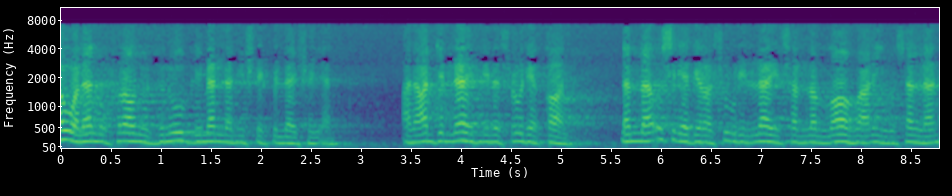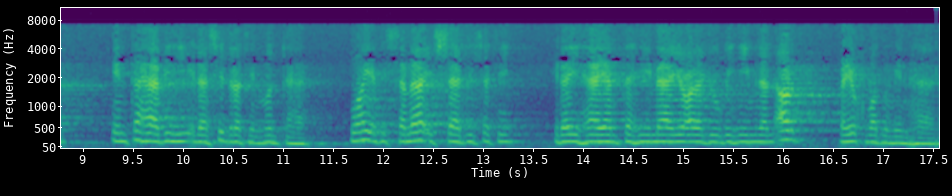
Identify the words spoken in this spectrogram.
أولا غفران الذنوب لمن لم يشرك بالله شيئا. عن عبد الله بن مسعود قال لما أسري برسول الله صلى الله عليه وسلم انتهى به إلى سدرة المنتهى وهي في السماء السادسة إليها ينتهي ما يعرج به من الأرض فيقبض منها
